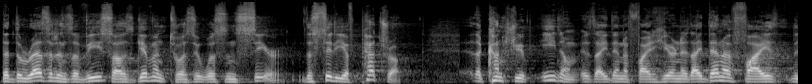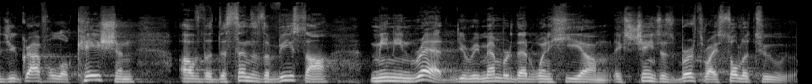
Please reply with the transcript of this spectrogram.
that the residence of Esau is given to us, it was sincere. The city of Petra, the country of Edom, is identified here, and it identifies the geographical location of the descendants of Esau, meaning red. You remember that when he um, exchanged his birthright, sold it to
